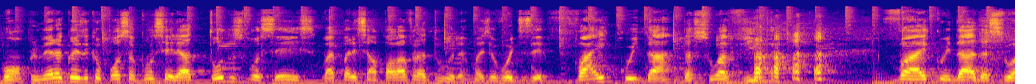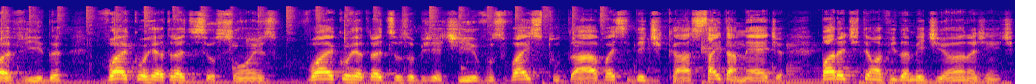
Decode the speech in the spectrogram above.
Bom, a primeira coisa que eu posso aconselhar a todos vocês vai parecer uma palavra dura, mas eu vou dizer: vai cuidar da sua vida. vai cuidar da sua vida vai correr atrás dos seus sonhos, vai correr atrás dos seus objetivos, vai estudar, vai se dedicar, sai da média, para de ter uma vida mediana, gente.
